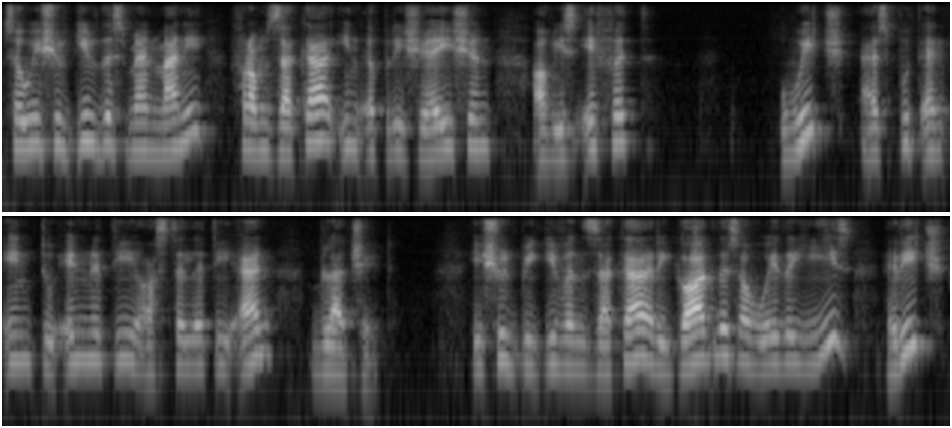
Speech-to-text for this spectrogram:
So we should give this man money from zakah in appreciation of his effort, which has put an end to enmity, hostility, and bloodshed. He should be given zakah regardless of whether he is rich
